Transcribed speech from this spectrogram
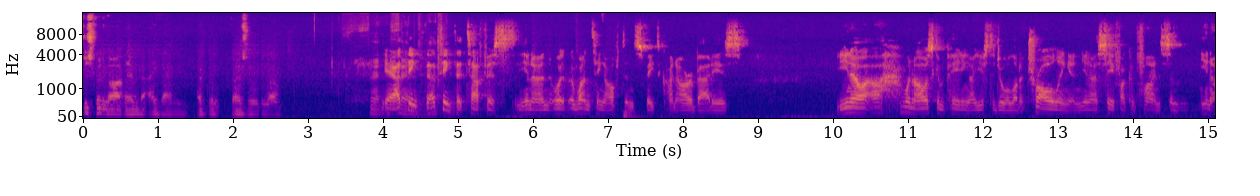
just got to go out there with the A game and hope it goes all the way. Yeah, I think I think the toughest, you know, and one thing I often speak to Kainoa about is, you know, uh, when I was competing, I used to do a lot of trolling and you know see if I could find some, you know,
